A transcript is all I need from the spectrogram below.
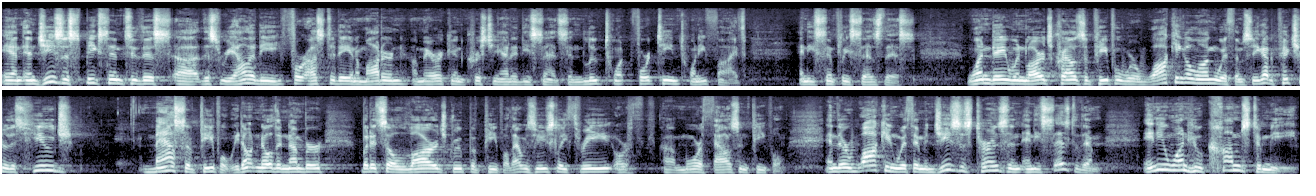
And, and Jesus speaks into this, uh, this reality for us today in a modern American Christianity sense in Luke 14 25. And he simply says this One day, when large crowds of people were walking along with him, so you got to picture this huge mass of people. We don't know the number, but it's a large group of people. That was usually three or uh, more thousand people. And they're walking with him, and Jesus turns and, and he says to them, Anyone who comes to me,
